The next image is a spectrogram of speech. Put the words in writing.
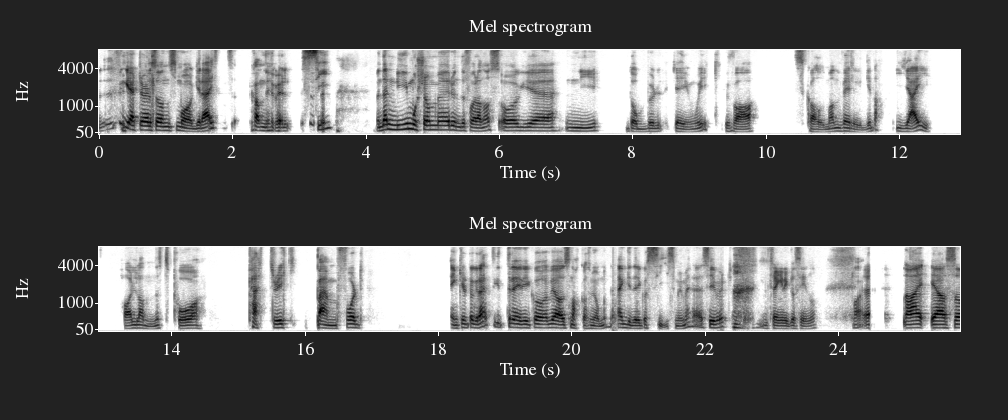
det fungerte vel sånn smågreit, kan vi vel si. Men det er en ny morsom eh, runde foran oss, og eh, ny dobbel gameweek. Hva skal man velge, da? Jeg har landet på Patrick Bamford. Enkelt og greit. Å, vi har snakka så mye om den. Jeg gidder ikke å si så mye mer, eh, Sivert. Du trenger ikke å si noe. Nei. Eh, Nei, jeg altså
